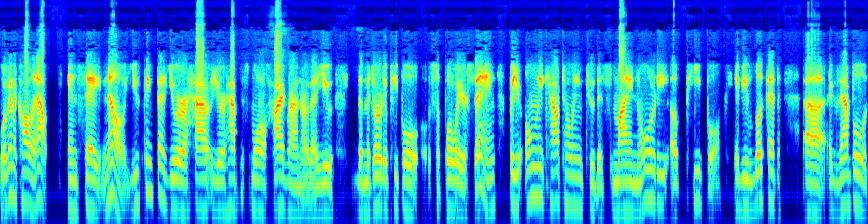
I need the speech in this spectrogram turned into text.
we're going to call it out and say, no, you think that you're have you have this moral high ground, or that you the majority of people support what you're saying, but you're only kowtowing to this minority of people. If you look at uh, example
